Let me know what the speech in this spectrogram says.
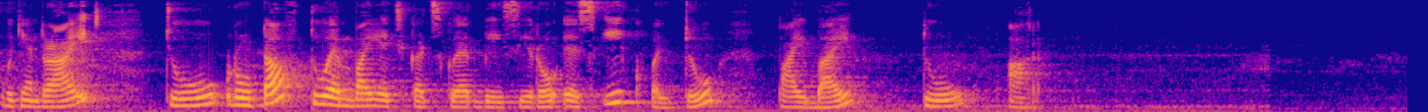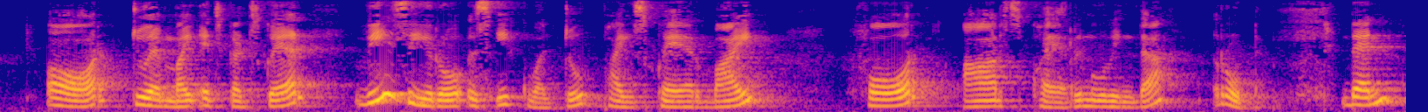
we can write 2 root of 2m by h cut square v0 is equal to pi by 2r. Or 2m by h cut square v0 is equal to pi square by 4r square removing the root. Then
